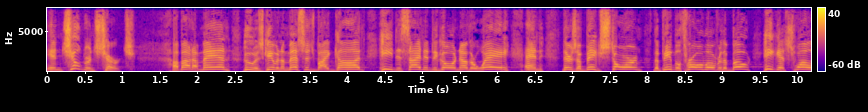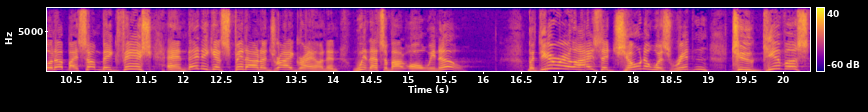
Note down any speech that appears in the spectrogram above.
in children's church about a man who was given a message by God. He decided to go another way, and there's a big storm. The people throw him over the boat. He gets swallowed up by some big fish, and then he gets spit out on dry ground. And we, that's about all we know. But do you realize that Jonah was written to give us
